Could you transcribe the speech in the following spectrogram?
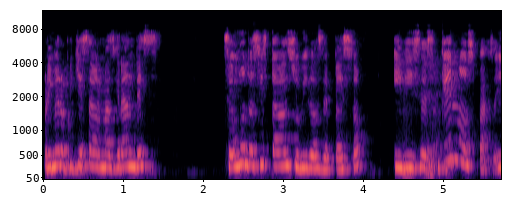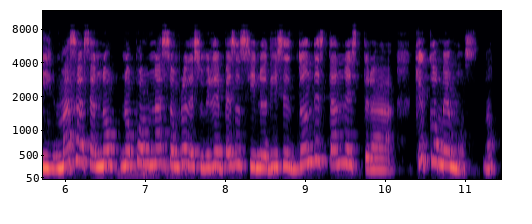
Primero, porque ya estaban más grandes. Segundo, sí estaban subidos de peso. Y dices, ¿qué nos pasa? Y más, o sea, no, no por un asombro de subir de peso, sino dices, ¿dónde está nuestra, qué comemos? ¿no?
